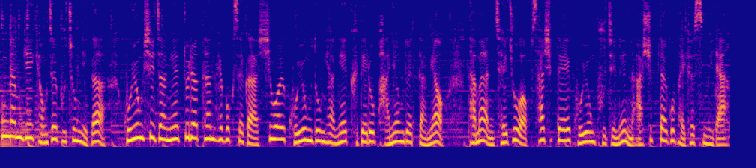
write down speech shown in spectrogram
홍남기 경제부총리가 고용시장의 뚜렷한 회복세가 10월 고용 동향에 그대로 반영됐다며 다만 제조업 40대의 고용 부진은 아쉽다고 밝혔습니다.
